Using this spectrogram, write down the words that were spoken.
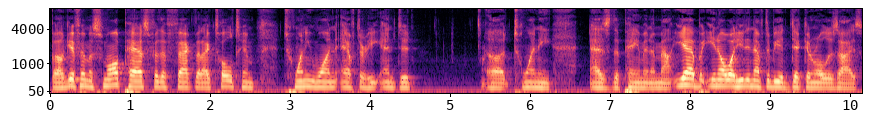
But I'll give him a small pass for the fact that I told him 21 after he entered uh, 20 as the payment amount. Yeah, but you know what? He didn't have to be a dick and roll his eyes.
